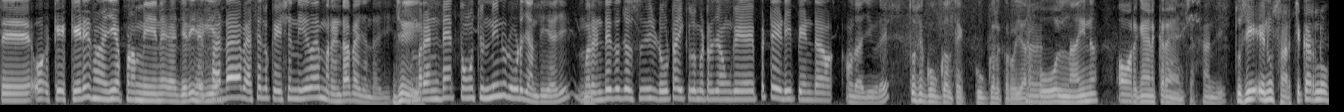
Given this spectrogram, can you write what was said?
ਤੇ ਉਹ ਕਿਹੜੇ ਥਾਂ ਜੀ ਆਪਣਾ ਮੇਨ ਜਿਹੜੀ ਹੈਗੀ ਸਾਡਾ ਵੈਸੇ ਲੋਕੇਸ਼ਨ ਨੀਅਰ ਹੈ ਮਰਿੰਡਾ ਪੈ ਜਾਂਦਾ ਜੀ। ਜੀ। ਮਰਿੰਡੇ ਤੋਂ ਚੁੰਨੀ ਨੂੰ ਰੋਡ ਜਾਂਦੀ ਹੈ ਜੀ। ਮਰਿੰਡੇ ਤੋਂ ਜਦੋਂ ਤੁਸੀਂ 2.5 ਕਿਲੋਮੀਟਰ ਜਾਓਗੇ ਪਟੇੜੀ ਪਿੰਡ ਆਉਂਦਾ ਜੀ ਉਰੇ। ਤੁਸੀਂ ਗੂਗਲ ਤੇ ਗੂਗਲ ਕਰੋ ਯਾਰ ਹੋਲ 9 ਆਰਗੈਨਿਕ ਰੈਂਚ ਹਾਂਜੀ। ਤੁਸੀਂ ਇਹਨੂੰ ਸਰਚ ਕਰ ਲਓ।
